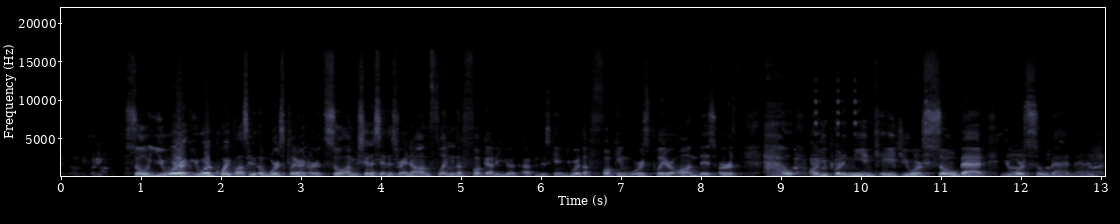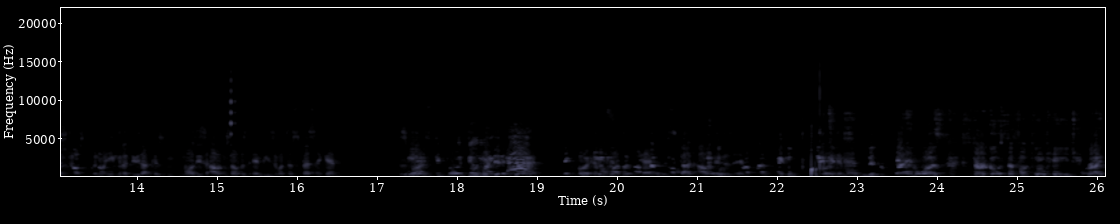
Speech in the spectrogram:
It's always What do you- sounded so So you were you were quite possibly the worst player on earth. So I'm just gonna say this right now. I'm flaming the fuck out of you after this game. You are the fucking worst player on this earth. How are you putting me in cage? You are so bad. You are so bad, man. Josh, Josh, we're not even gonna do that because Mozzie's out himself as imp. He's went to Spess again. Just vote to go do my him. Vote him up. I don't care. This guy's out here as imp. Vote him up. The plan was Sir goes to fucking cage, right?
